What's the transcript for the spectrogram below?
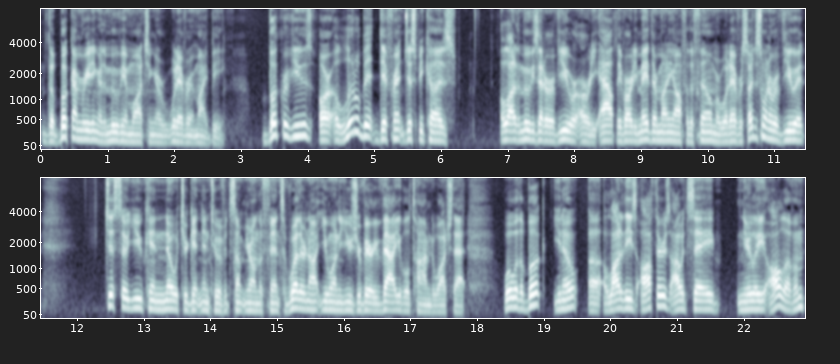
the book I'm reading or the movie I'm watching or whatever it might be. Book reviews are a little bit different just because a lot of the movies that I review are already out. They've already made their money off of the film or whatever. So I just want to review it just so you can know what you're getting into if it's something you're on the fence of whether or not you want to use your very valuable time to watch that. Well, with a book, you know, uh, a lot of these authors, I would say nearly all of them,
